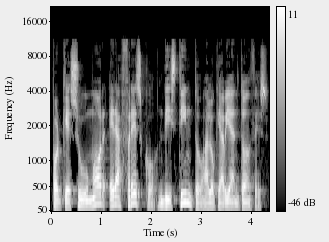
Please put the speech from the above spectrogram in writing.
porque su humor era fresco, distinto a lo que había entonces.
